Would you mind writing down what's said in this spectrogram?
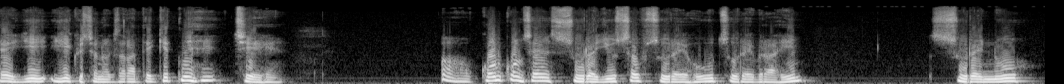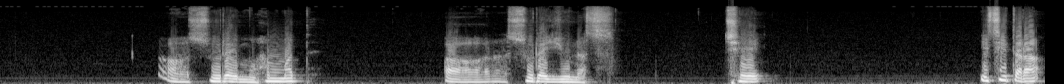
है। ये ये क्वेश्चन अक्सर आते कितने हैं? छः हैं। कौन कौन से हैं? सूर्य यूसुफ सूर्य हूद सूर्य इब्राहिम सूर्य नूह सूर्य मोहम्मद और सूर्य यूनस। छ। इसी तरह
